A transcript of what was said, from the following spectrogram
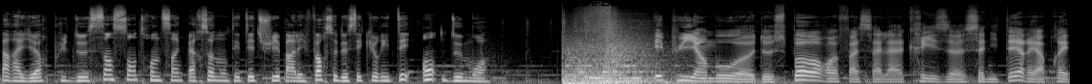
Par ailleurs, plus de 535 personnes ont été tuées par les forces de sécurité en deux mois. Et puis un mot euh, de sport face à la crise sanitaire et après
